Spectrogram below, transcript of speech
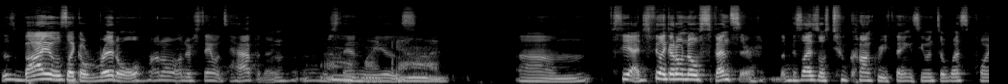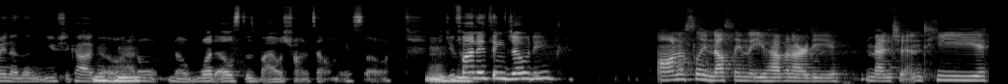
This bio is like a riddle. I don't understand what's happening. I don't Oh understand who my he is. god. Um, so yeah, I just feel like I don't know Spencer. Besides those two concrete things, he went to West Point and then U Chicago. I Mhm. don't know what else this bio is trying to tell me. So, did you Mhm. find anything, Jody? Honestly, nothing that you haven't already mentioned. He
